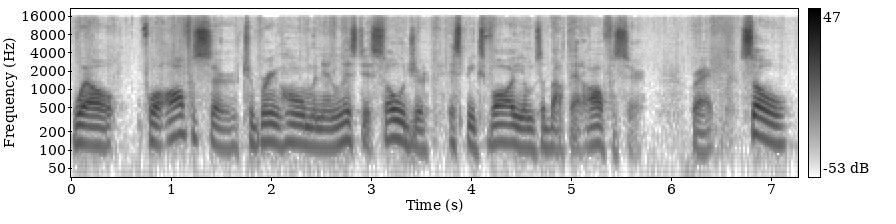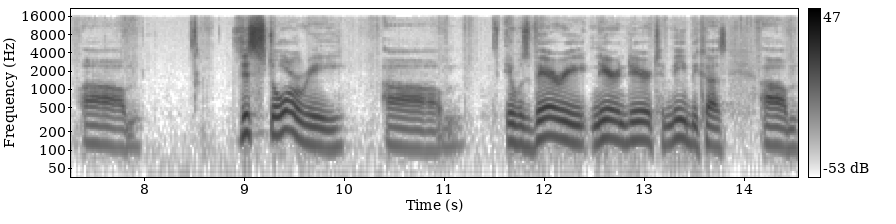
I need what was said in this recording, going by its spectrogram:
Well, for an officer to bring home an enlisted soldier, it speaks volumes about that officer. Right. So um, this story, um, it was very near and dear to me because um,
